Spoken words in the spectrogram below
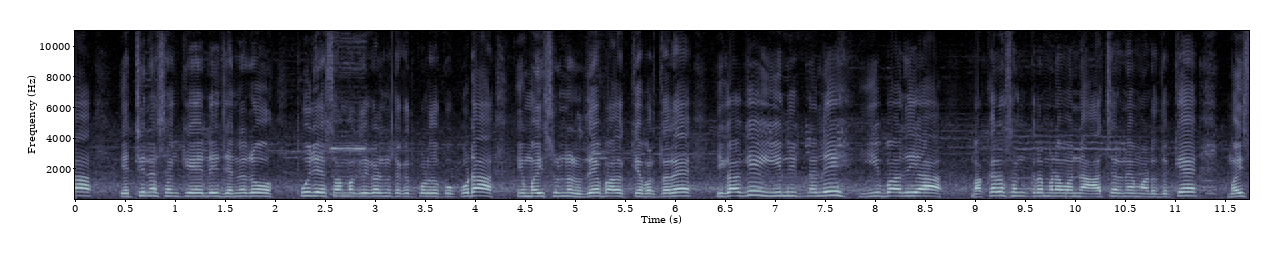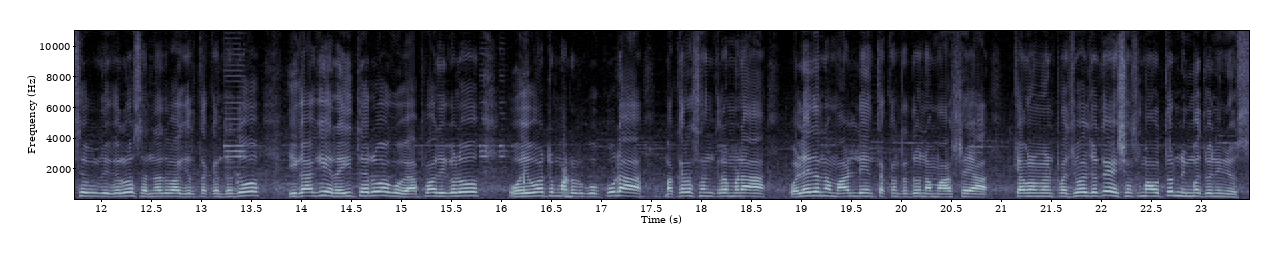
ಹೆಚ್ಚಿನ ಸಂಖ್ಯೆಯಲ್ಲಿ ಜನರು ಪೂಜೆ ಸಾಮಗ್ರಿಗಳನ್ನು ತೆಗೆದುಕೊಳ್ಳೋದಕ್ಕೂ ಕೂಡ ಈ ಮೈಸೂರಿನ ಹೃದಯ ಭಾಗಕ್ಕೆ ಬರ್ತಾರೆ. ಹೀಗಾಗಿ ಈ ನಿಟ್ಟಿನಲ್ಲಿ ಈ ಬಾರಿಯ ಮಕರ ಸಂಕ್ರಮಣವನ್ನು ಆಚರಣೆ ಮಾಡೋದಕ್ಕೆ ಮೈಸೂರಿಗರು ಸನ್ನದ್ಧವಾಗಿರ್ತಕ್ಕಂಥದ್ದು. ಹೀಗಾಗಿ ರೈತರು ಹಾಗೂ ವ್ಯಾಪಾರಿಗಳು ವಹಿವಾಟು ಮಾಡೋರಿಗೂ ಕೂಡ ಮಕರ ಸಂಕ್ರಮಣ ಒಳ್ಳೆಯದನ್ನು ಮಾಡಲಿ ಅಂತಕ್ಕಂಥದ್ದು ನಮ್ಮ ಆಶಯ. ಕ್ಯಾಮ್ರಾಮನ್ ಪ್ರಜ್ವಲ್ ಜೊತೆ ಯಶಸ್ ಮಾವತ್ತೂರು ನಿಮ್ಮ ಧ್ವನಿ ನ್ಯೂಸ್.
